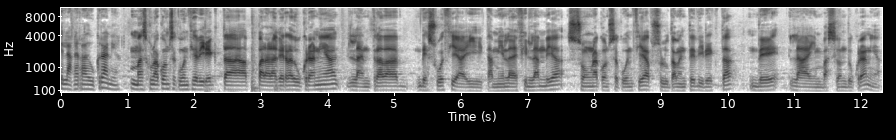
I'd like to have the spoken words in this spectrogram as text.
en la guerra de Ucrania? Más que una consecuencia directa para la guerra de Ucrania, la entrada de Suecia y también la de Finlandia son una consecuencia absolutamente directa de la invasión de Ucrania.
